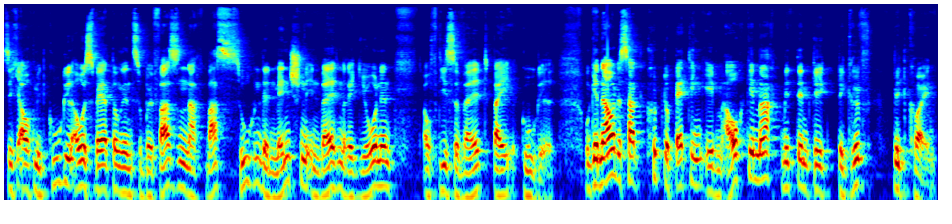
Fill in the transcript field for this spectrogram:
sich auch mit Google-Auswertungen zu befassen, nach was suchen denn Menschen in welchen Regionen auf dieser Welt bei Google. Und genau das hat Crypto Betting eben auch gemacht mit dem Begriff Bitcoin.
